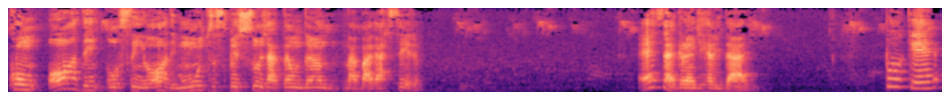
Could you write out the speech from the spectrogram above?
com ordem ou sem ordem, muitas pessoas já estão dando na bagaceira. Essa é a grande realidade. Porque,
